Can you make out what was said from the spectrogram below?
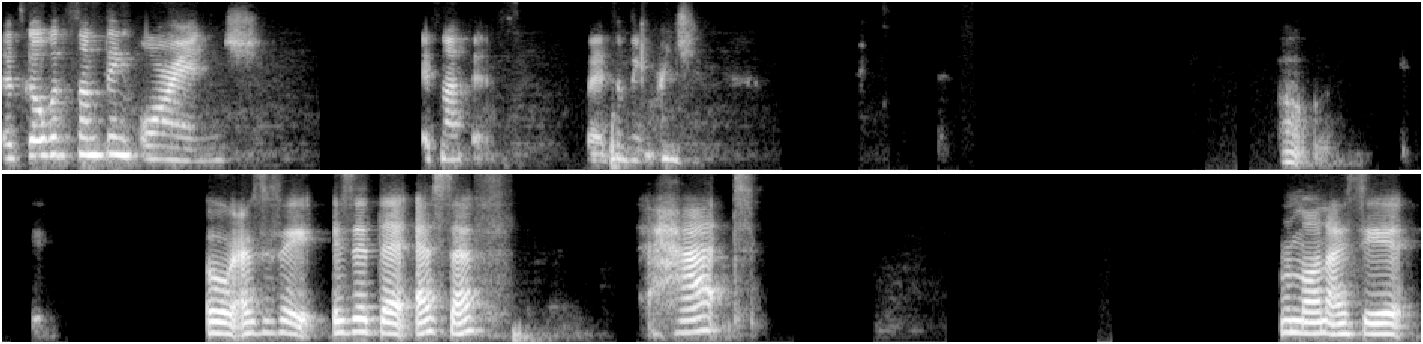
let's go with something orange. It's not this, but it's something orange. Oh. Oh, I was gonna say, is it the SF hat? Ramon, I see it.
